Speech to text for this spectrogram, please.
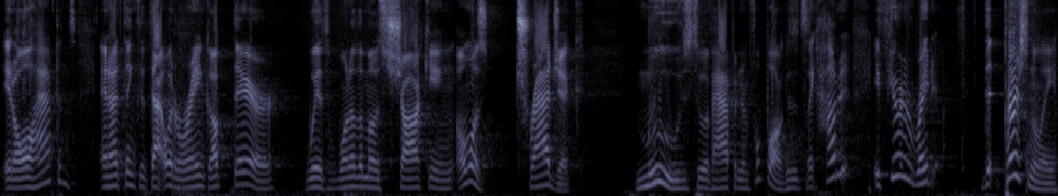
It all happens, and I think that that would rank up there with one of the most shocking, almost tragic moves to have happened in football. Because it's like, how did if you're right? Th- personally,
